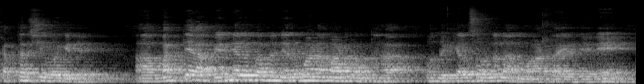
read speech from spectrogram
ಕತ್ತರಿಸಿ ಹೋಗಿದೆ. ಆ ಮತ್ತೆ ಆ ಬೆನ್ನೆಲುಬನ್ನು ನಿರ್ಮಾಣ ಮಾಡುವಂತಹ ಒಂದು ಕೆಲಸವನ್ನು ನಾನು ಮಾಡ್ತಾ ಇದ್ದೇನೆ.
